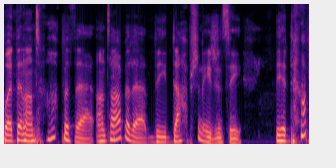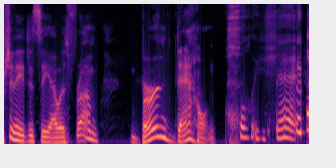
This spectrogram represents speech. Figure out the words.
but then on top of that, on top of that, the adoption agency, the adoption agency I was from burned down. Holy shit.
